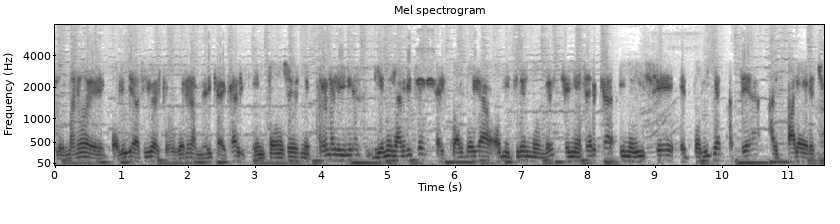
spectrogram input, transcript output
el hermano de Polilla da Silva, el que jugó en el América de Cali. Entonces me paro en la línea, viene el árbitro, el cual voy a omitir el nombre, se me acerca y me dice, el Polilla patea al palo derecho.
